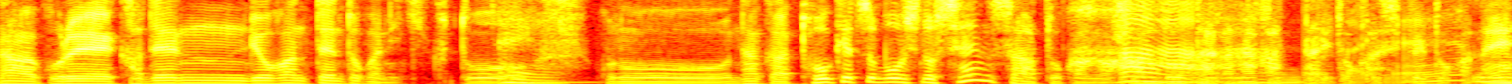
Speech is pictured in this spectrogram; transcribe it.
なんかこれ家電量販店とかに聞くと、えー、このなんか凍結防止のセンサーとかの半導体がなかったりとかしてとかね、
